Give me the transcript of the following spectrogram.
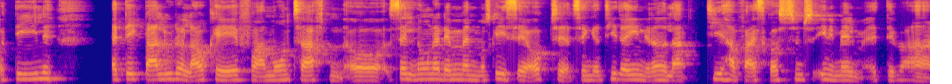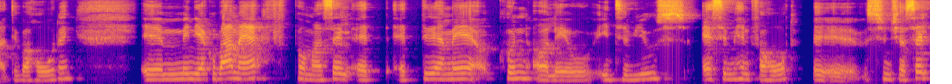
at dele at det ikke bare lutter lavkage fra morgen til aften, og selv nogle af dem, man måske ser op til og tænker, de der egentlig noget langt, de har faktisk også synes indimellem, at det var, det var hårdt. Ikke? Øh, men jeg kunne bare mærke på mig selv, at, at det der med kun at lave interviews, er simpelthen for hårdt, øh, synes jeg selv,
